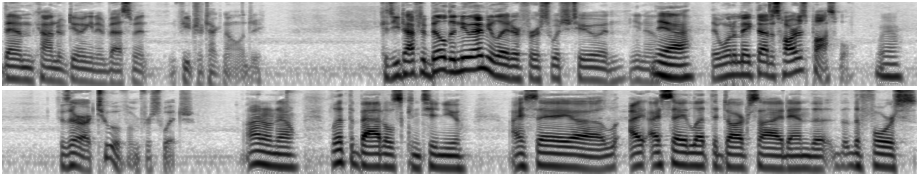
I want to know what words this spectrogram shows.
them kind of doing an investment in future technology. Because you'd have to build a new emulator for Switch 2, and you know Yeah. they want to make that as hard as possible. Well, Because there are two of them for Switch. I don't know. Let the battles continue. I say, uh, I, I say, let the dark side and the, the the force,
